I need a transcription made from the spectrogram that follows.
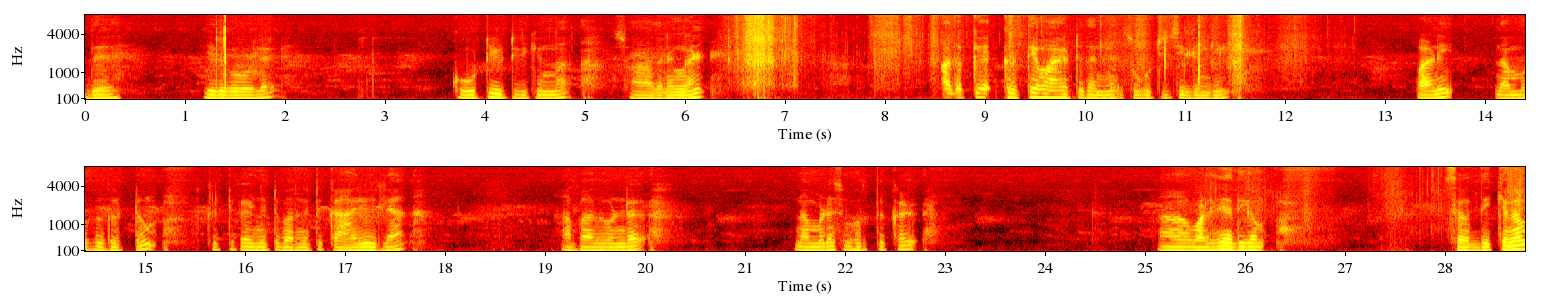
ഇത് ഇതുപോലെ കൂട്ടിയിട്ടിരിക്കുന്ന സാധനങ്ങൾ അതൊക്കെ കൃത്യമായിട്ട് തന്നെ സൂക്ഷിച്ചില്ലെങ്കിൽ പണി നമുക്ക് കിട്ടും. കിട്ടിക്കഴിഞ്ഞിട്ട് പറഞ്ഞിട്ട് കാര്യമില്ല. അപ്പോൾ അതുകൊണ്ട് നമ്മുടെ സുഹൃത്തുക്കൾ വളരെയധികം ശ്രദ്ധിക്കണം.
